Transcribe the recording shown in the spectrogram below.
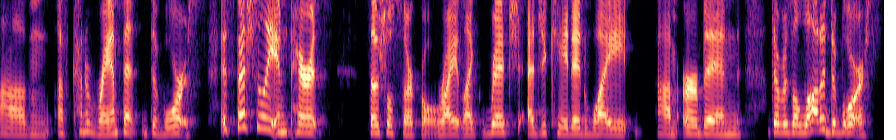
um, of kind of rampant divorce, especially in Parrott's social circle, right? Like rich, educated, white, um, urban. There was a lot of divorce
